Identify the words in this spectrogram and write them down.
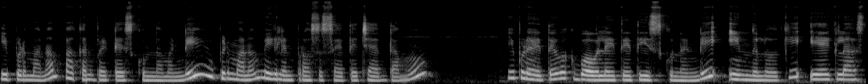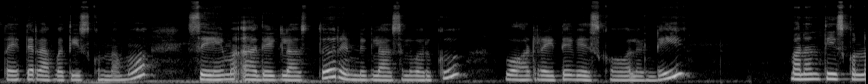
ఇప్పుడు మనం పక్కన పెట్టేసుకుందామండి. ఇప్పుడు మనం మిగిలిన ప్రాసెస్ అయితే చేద్దాము. ఇప్పుడైతే ఒక బౌల్ అయితే తీసుకునండి. ఇందులోకి ఏ గ్లాస్తో అయితే రవ్వ తీసుకున్నామో సేమ్ అదే గ్లాస్తో రెండు గ్లాసుల వరకు వాటర్ అయితే వేసుకోవాలండి. మనం తీసుకున్న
